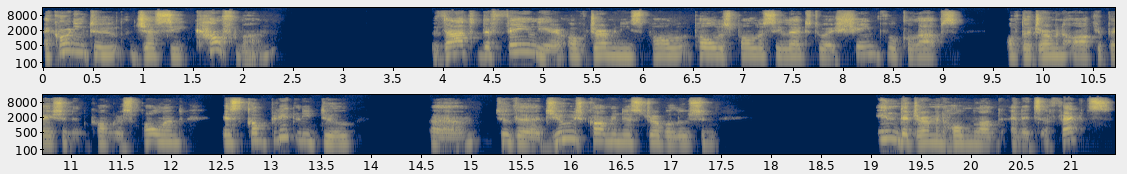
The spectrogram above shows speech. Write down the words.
According to Jesse Kauffman, that the failure of Germany's Pol- Polish policy led to a shameful collapse of the German occupation in Congress Poland is completely due um, to the Jewish communist revolution in the German homeland and its effects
